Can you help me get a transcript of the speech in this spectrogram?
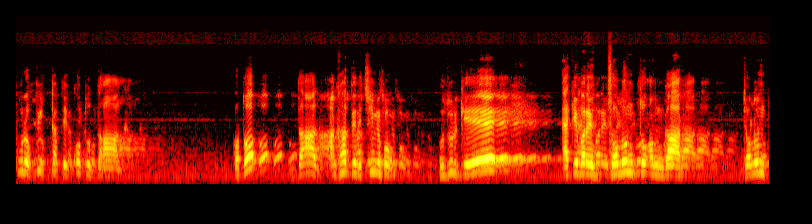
পুরো পিঠটাতে কত দাগ। কত দাগ আঘাতের চিহ্ন। হুজুরকে একেবারে জ্বলন্ত অঙ্গার, জ্বলন্ত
